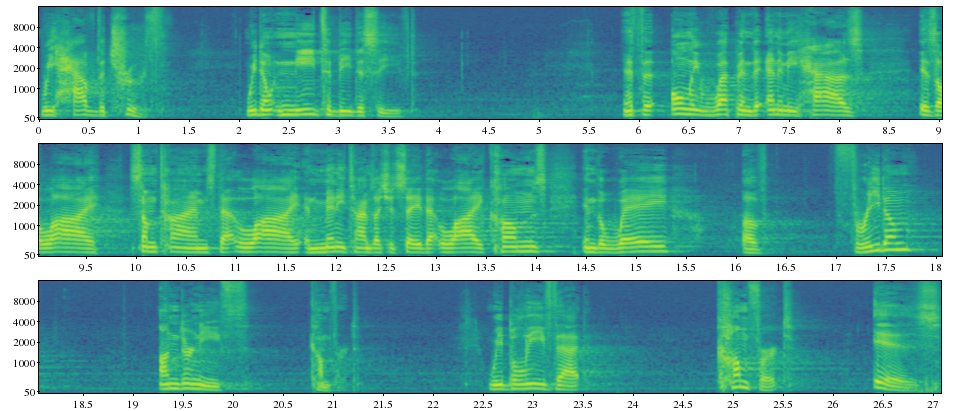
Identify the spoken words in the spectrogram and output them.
We have the truth. We don't need to be deceived. And if the only weapon the enemy has is a lie, sometimes that lie, and many times I should say, that lie comes in the way of freedom underneath comfort. We believe that comfort is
